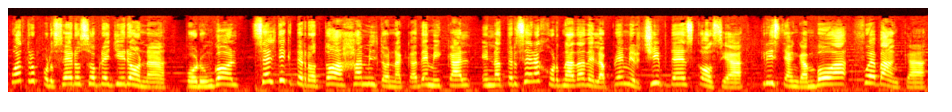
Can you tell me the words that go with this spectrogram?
4 por 0 sobre Girona. Por un gol, Celtic derrotó a Hamilton Academical en la tercera jornada de la Premiership de Escocia. Cristian Gamboa fue banca.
